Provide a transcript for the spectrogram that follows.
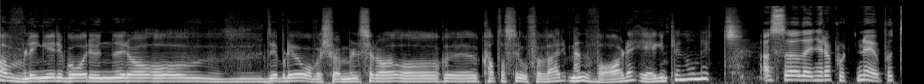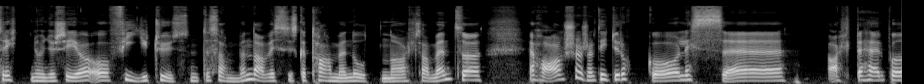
avlinger går under, og, og det blir oversvømmelser og, og, katastrofevær. Men var det egentlig noe nytt? Altså, Den rapporten er jo på 1300 sider, og 4000 til sammen, da, hvis vi skal ta med noten og alt sammen. Så jeg har selvsagt ikke rukket å lese alt det her på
